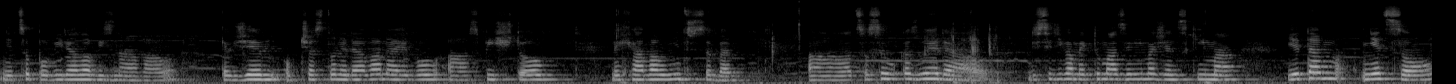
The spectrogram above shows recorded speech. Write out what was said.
něco povídal a vyznával. Takže občas to nedává najevo a spíš to nechává uvnitř sebe. A co se ukazuje dál? Když se dívám, jak to má s jinýma ženskýma, je tam něco,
